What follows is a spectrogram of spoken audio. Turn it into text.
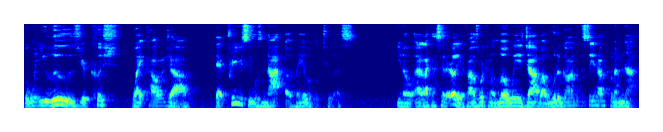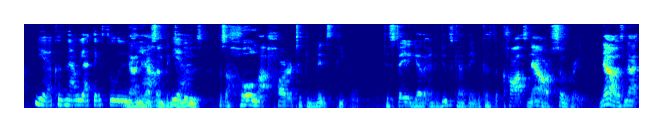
But when you lose your cush white collar job that previously was not available to us, you know, uh, like I said earlier, if I was working a low wage job, I would have gone to the state house, but I'm not. Yeah, because now we got things to lose. Now you have something Yeah. to lose. So it's a whole lot harder to convince people to stay together and to do this kind of thing because the costs now are so great. Now it's not.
